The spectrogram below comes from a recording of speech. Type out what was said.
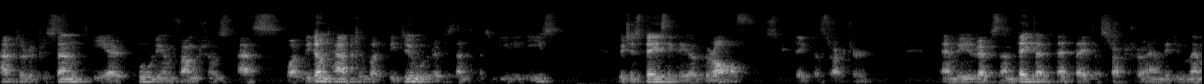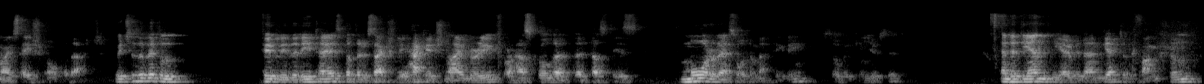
have to represent here Boolean functions as, well, we don't have to, but we do represent them as BDDs, which is basically a graph data structure. And we represent data, that data structure and we do memoization over that, which is a little fiddly the details, but there's actually a package library for Haskell that, that does this more or less automatically, so we can use it. And at the end here, we then get a function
